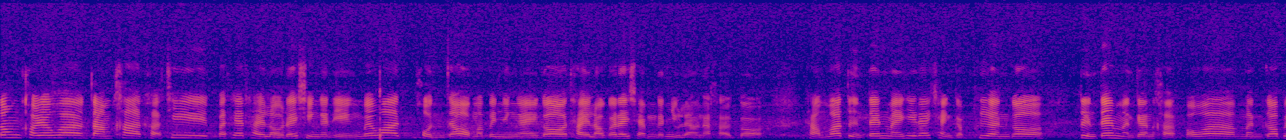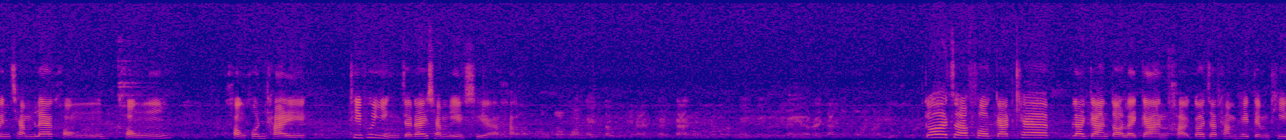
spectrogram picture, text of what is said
ต้องเขาเรียกว่าตามคาดค่ะที่ประเทศไทยเราได้ชิงกันเอง ไม่ว่าผลจะออกมาเป็นยังไง ก็ไทยเราก็ได้แชมป์กันอยู่แล้วนะคะ ก็ถามว่าตื่นเต้นไหมที่ได้แข่งกับเพื่อนก็ตื่นเต้นเหมือนกันค่ะ เพราะว่ามันก็เป็นแชมป์แรกของของของคนไทยที่ผู้หญิงจะได้แชมป์เอเชียค่ะ มองว่าไงต่อในการจัดการในในในรายการต่อไปก็จะโฟกัสแค่รายการต่อรายการค่ะ ก็จะทำให้เต็มที่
